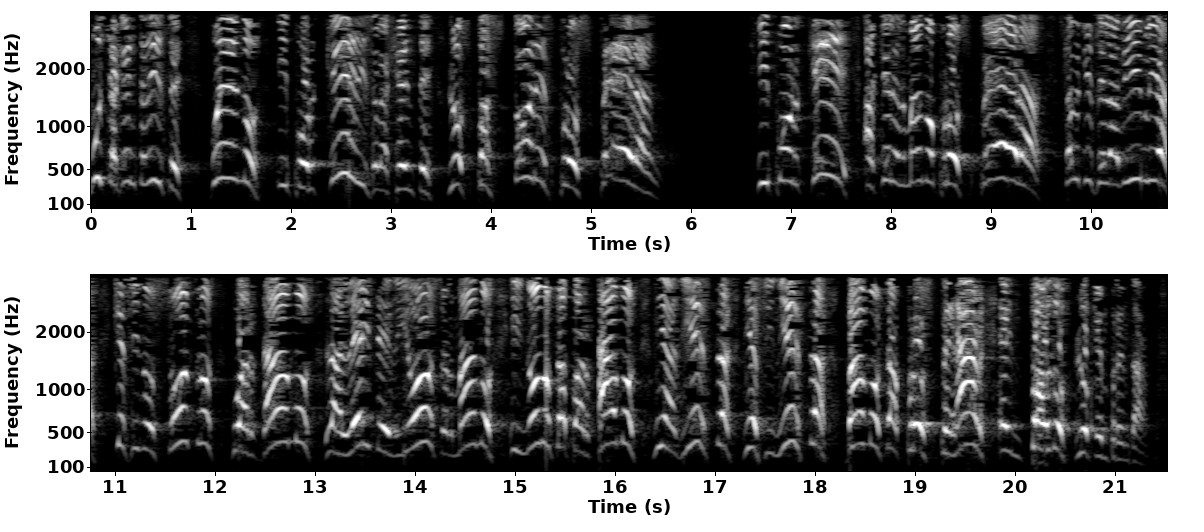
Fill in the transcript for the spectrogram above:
Mucha gente dice, bueno, ¿y por qué? Dice la gente, los pastores prosperan. ¿Y por qué aquel hermano prospera? ¿Sabe qué dice la Biblia? Que si nosotros guardamos la ley de Dios, hermano, y no nos apartamos ni a diestra ni a siniestra, vamos a prosperar en todo lo que emprendamos.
